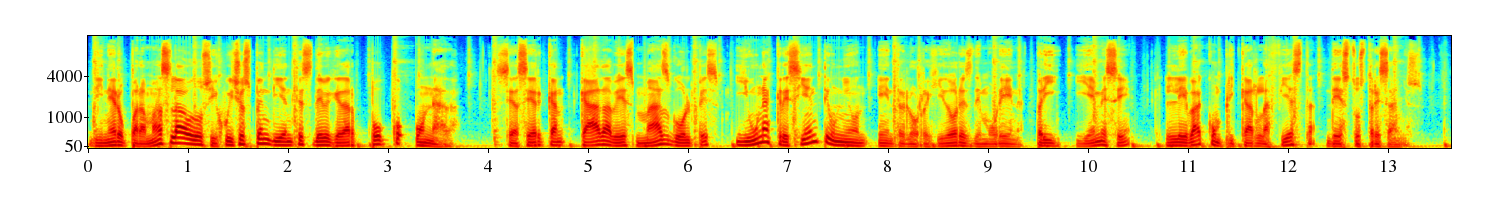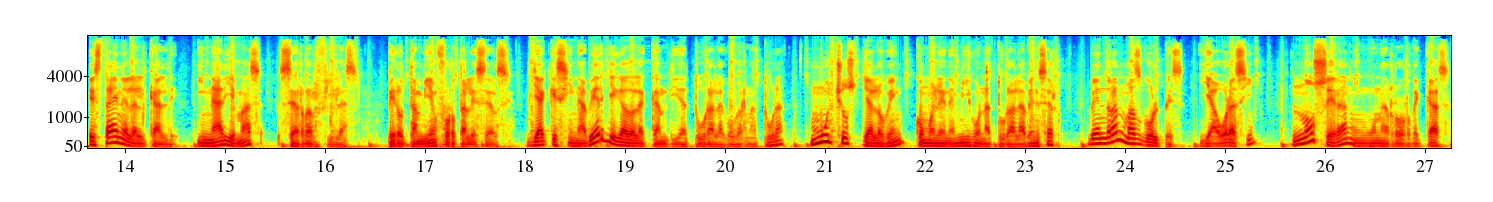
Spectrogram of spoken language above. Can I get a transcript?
dinero para más laudos y juicios pendientes debe quedar poco o nada. Se acercan cada vez más golpes y una creciente unión entre los regidores de Morena, PRI y MC le va a complicar la fiesta de estos tres años. Está en el alcalde y nadie más cerrar filas, pero también fortalecerse, ya que sin haber llegado a la candidatura a la gobernatura, muchos ya lo ven como el enemigo natural a vencer. Vendrán más golpes y ahora sí, no será ningún error de casa,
